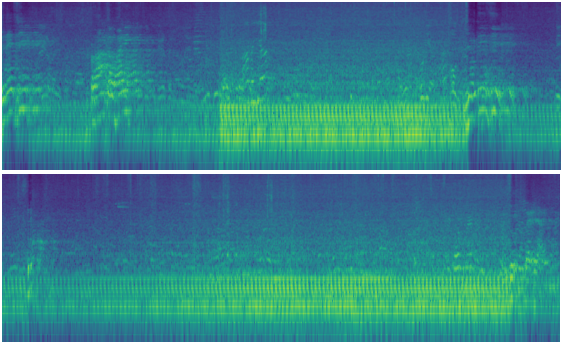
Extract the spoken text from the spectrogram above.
दिनेश जी प्रधान कलभारी जगदीश जी। जी बैठ जाए।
